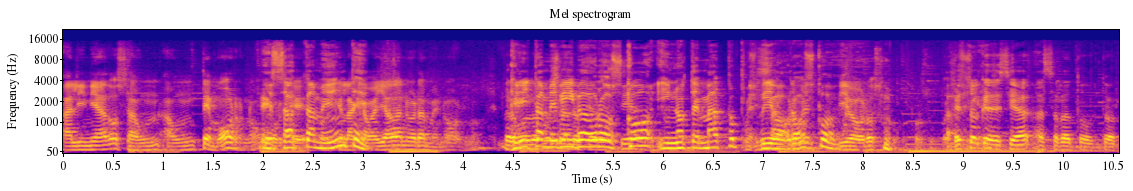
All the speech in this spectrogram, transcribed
alineados a un, a un temor, ¿no? Exactamente. Porque, la caballada no era menor, ¿no? Grítame viva Orozco y no te mato, pues viva Orozco. Viva Orozco, por supuesto. Esto que decía hace rato, doctor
